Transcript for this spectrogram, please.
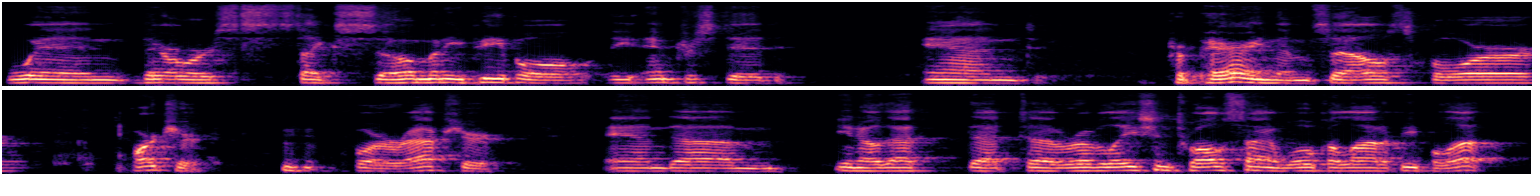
when there were like so many people interested and preparing themselves for departure for a rapture. And, um, you know, that, that uh, Revelation 12 sign woke a lot of people up.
